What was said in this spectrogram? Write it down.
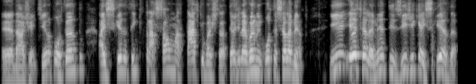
é, na Argentina. Portanto, a esquerda tem que traçar uma tática, uma estratégia, levando em conta esse elemento. E esse elemento exige que a esquerda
